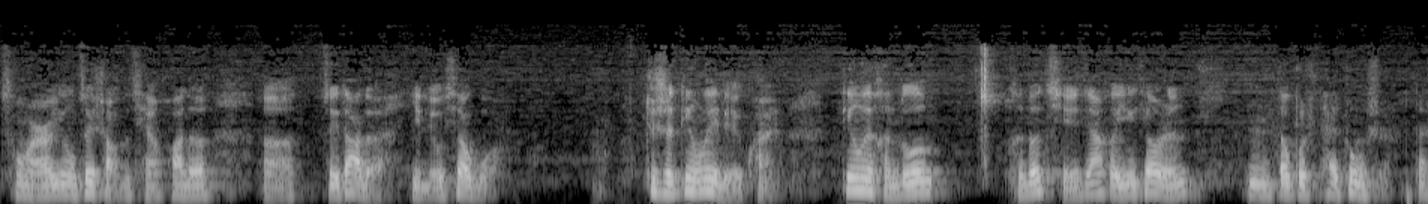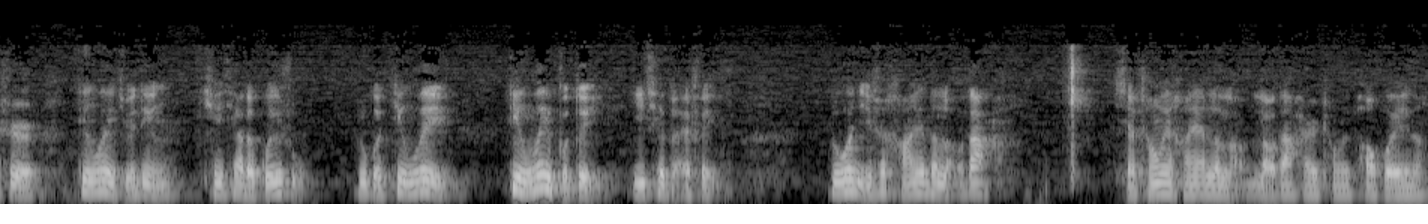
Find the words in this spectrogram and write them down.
从而用最少的钱获得呃最大的引流效果。这是定位这一块，定位很多。很多企业家和营销人，嗯，都不是太重视。但是定位决定天下的归属。如果定位定位不对，一切白费。如果你是行业的老大，想成为行业的老老大，还是成为炮灰呢？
